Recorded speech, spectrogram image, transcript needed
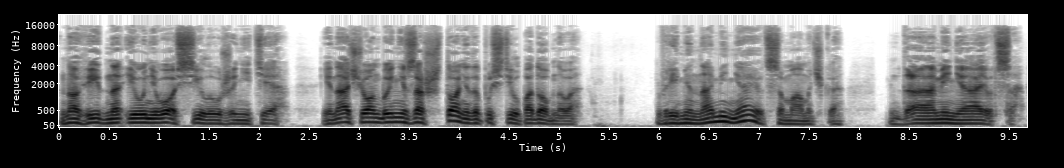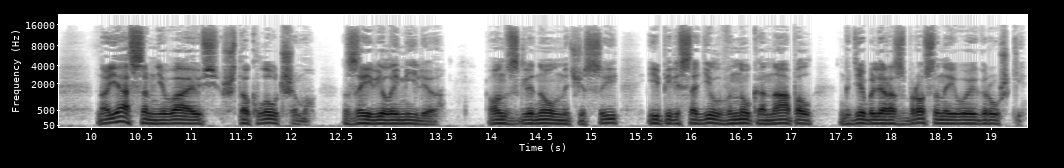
Но, видно, и у него силы уже не те, иначе он бы ни за что не допустил подобного. Времена меняются, мамочка. Да, меняются, но я сомневаюсь, что к лучшему, заявил Эмилио. Он взглянул на часы и пересадил внука на пол, где были разбросаны его игрушки.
